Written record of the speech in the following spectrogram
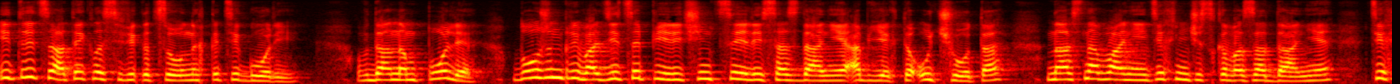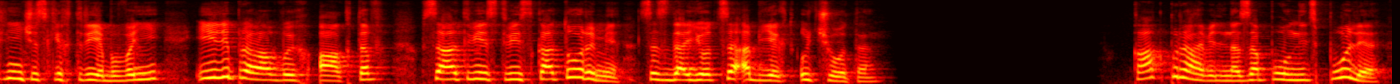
и 30 классификационных категорий. В данном поле должен приводиться перечень целей создания объекта учета на основании технического задания, технических требований или правовых актов, в соответствии с которыми создается объект учета. Как правильно заполнить поле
